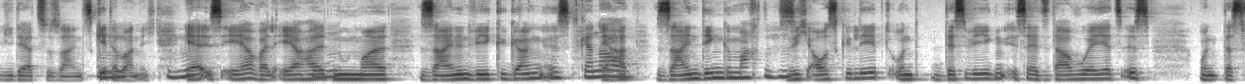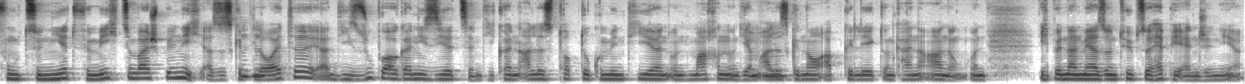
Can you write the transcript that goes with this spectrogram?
wie der zu sein. Es geht mhm. aber nicht. Mhm. Er ist er, weil er halt mhm. nun mal seinen Weg gegangen ist. Genau. Er hat sein Ding gemacht, mhm. sich ausgelebt und deswegen ist er jetzt da, wo er jetzt ist. Und das funktioniert für mich zum Beispiel nicht. Also es gibt mhm. Leute, ja, die super organisiert sind, die können alles top dokumentieren und machen und die haben mhm. alles genau abgelegt und keine Ahnung. Und ich bin dann mehr so ein Typ, so Happy Engineer.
